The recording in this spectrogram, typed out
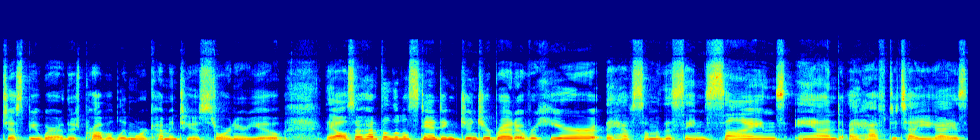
just beware. There's probably more coming to a store near you. They also have the little standing gingerbread over here. They have some of the same signs. And I have to tell you guys,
